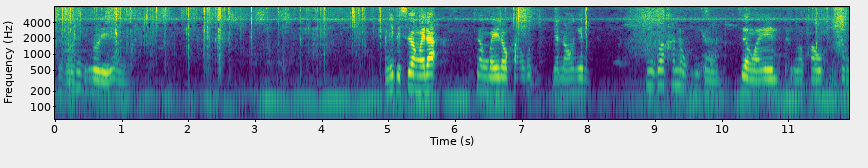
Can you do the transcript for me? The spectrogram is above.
เดี๋ยวเราชิมดูดิอัน อันนี้ไปเสื่องไว้ละเสื่องไว้เราเขาอย่าน้องเห็นนึกว่าขนมอีกเอค่ะอเสื่องไว้ถึงเราเขาถึงทุ่ง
